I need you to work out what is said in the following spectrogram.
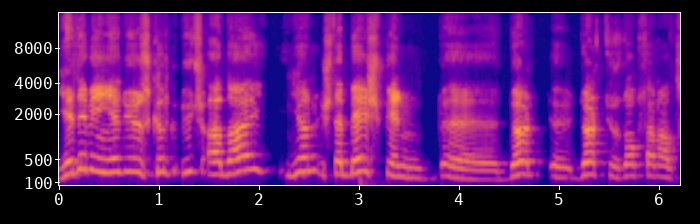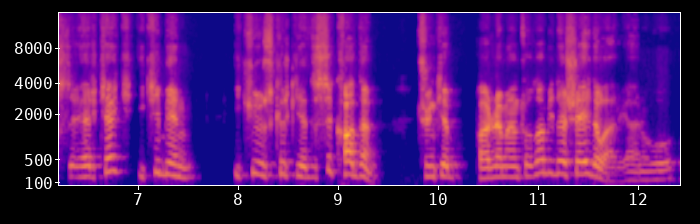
7743 adayın işte 5496'sı erkek, 2247'si kadın. Çünkü parlamentoda bir de şey de var yani o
